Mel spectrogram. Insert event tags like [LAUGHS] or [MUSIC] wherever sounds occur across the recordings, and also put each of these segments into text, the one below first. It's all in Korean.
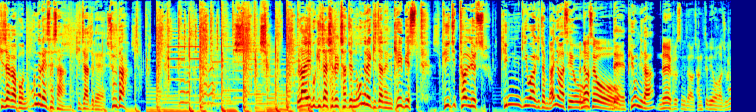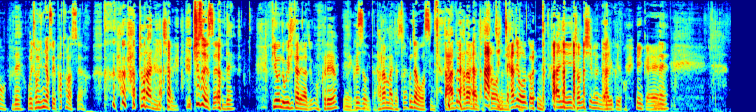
기자가 본 오늘의 세상, 기자들의 수다. 라이브 기자실을 찾은 오늘의 기자는 KBS 디지털 뉴스 김기화 기자입니다. 안녕하세요. 안녕하세요. 네, 비 옵니다. 네, 그렇습니다. 장대비 와가지고 네. 오늘 점심 약속에 파토 났어요. 파, 파토라니 지금. [LAUGHS] 취소했어요. 네. 비 오는데 오기 싫다 그래가지고. 그래요? 예, 그래서. 바람 맞았어요? 혼자 먹었습니다. 나도 바람 맞았어. [LAUGHS] 진짜 오늘. 같이 먹을 걸. 음, 아니 점심은 말고요. 그러니까 예. 네.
